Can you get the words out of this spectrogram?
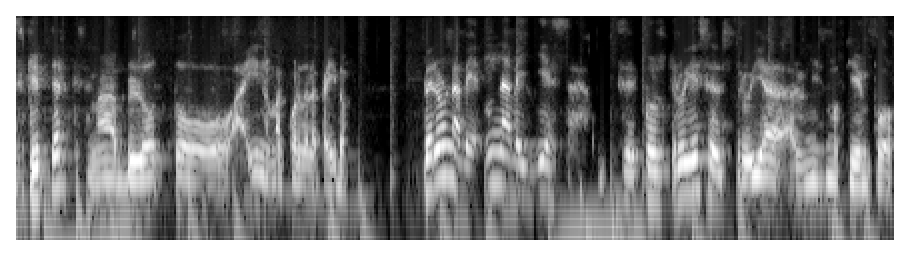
scripter que se llamaba Bloto, ahí no me acuerdo el apellido, pero una, una belleza, se construía y se destruía al mismo tiempo.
